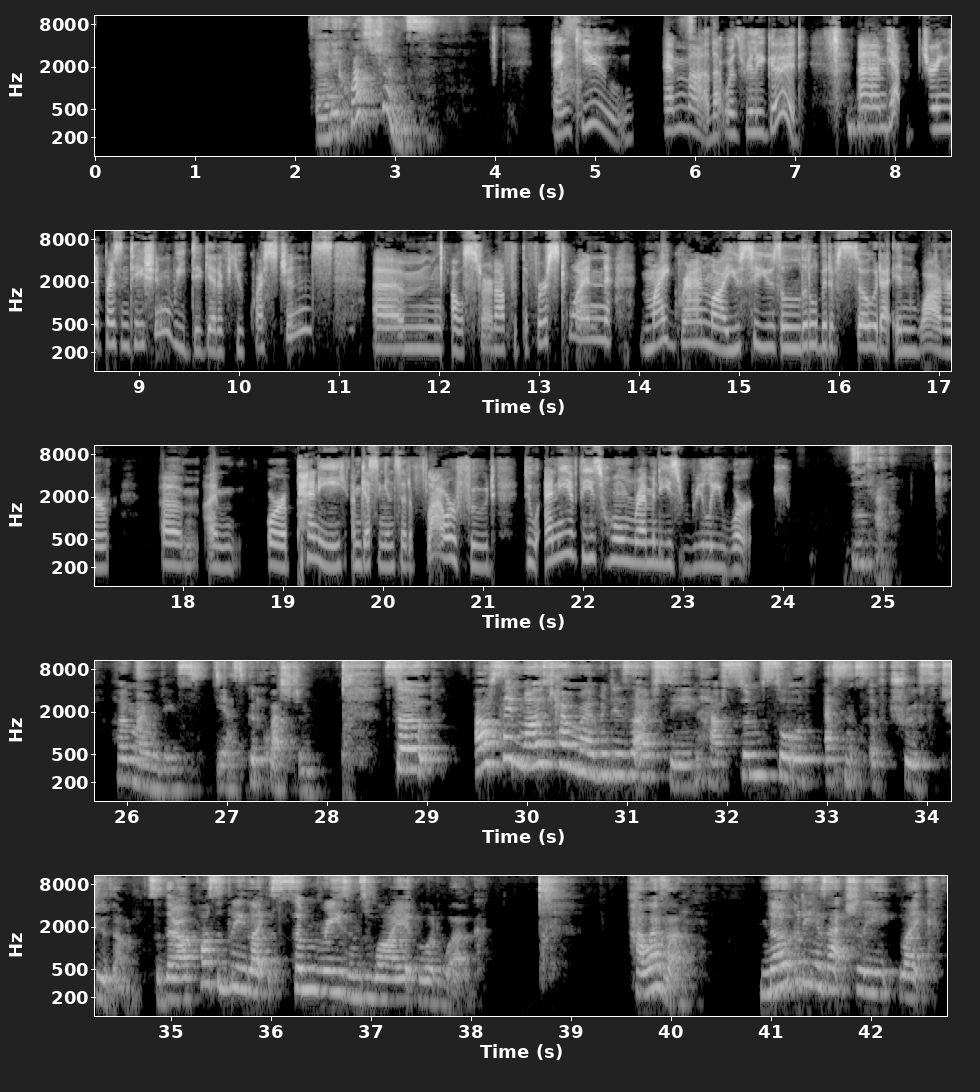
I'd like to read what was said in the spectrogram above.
Any questions? Thank you, Emma. That was really good. Um, yeah, during the presentation, we did get a few questions. Um, I'll start off with the first one. My grandma used to use a little bit of soda in water. Um, I'm or a penny, I'm guessing instead of flower food. Do any of these home remedies really work? Okay. Home remedies. Yes, good question. So I would say most home remedies that I've seen have some sort of essence of truth to them. So there are possibly like some reasons why it would work. However, nobody has actually like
